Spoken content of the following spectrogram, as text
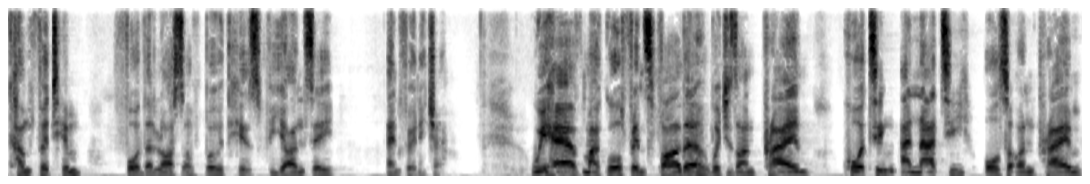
comfort him for the loss of both his fiance and furniture. We have my girlfriend's father, which is on Prime, courting Anathi, also on Prime,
